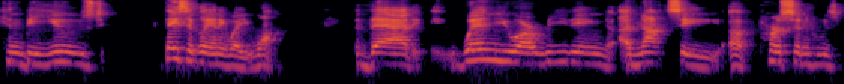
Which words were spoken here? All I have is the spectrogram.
can be used basically any way you want. That when you are reading a Nazi, a person who's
